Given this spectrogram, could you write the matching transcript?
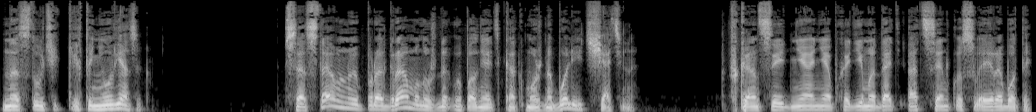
на случай каких-то неувязок. Составленную программу нужно выполнять как можно более тщательно. В конце дня необходимо дать оценку своей работы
